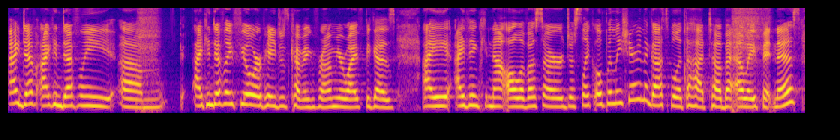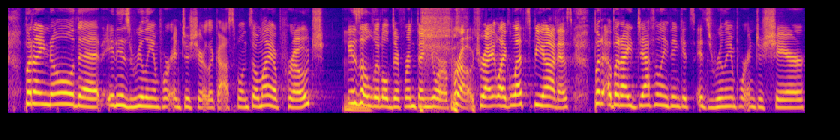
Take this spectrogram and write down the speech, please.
I, def I can definitely um I can definitely feel where Paige is coming from, your wife, because I I think not all of us are just like openly sharing the gospel at the hot tub at LA Fitness, but I know that it is really important to share the gospel, and so my approach is a little different than your approach, right? Like let's be honest. But but I definitely think it's it's really important to share.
